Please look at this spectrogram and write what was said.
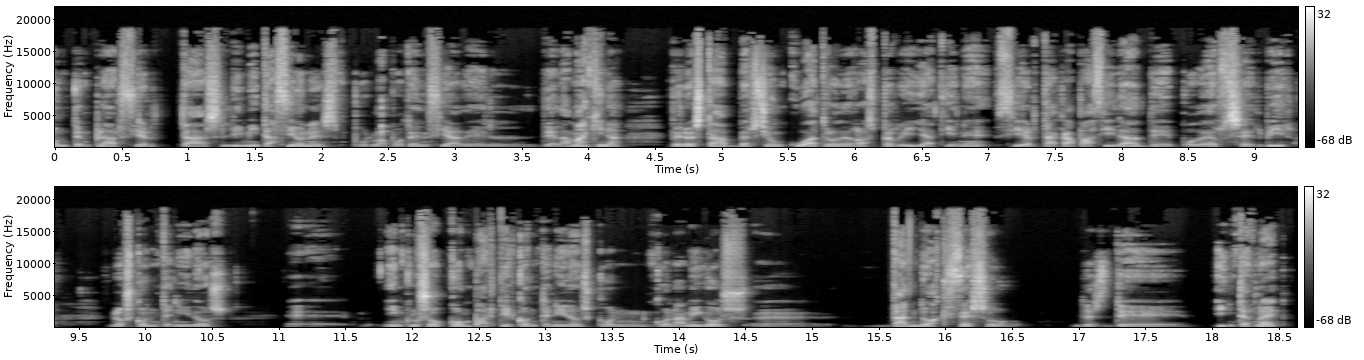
contemplar ciertas limitaciones por la potencia de la máquina, pero esta versión 4 de Raspberry ya tiene cierta capacidad de poder servir los contenidos, eh, incluso compartir contenidos con, con amigos, dando acceso desde Internet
